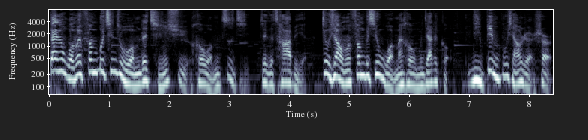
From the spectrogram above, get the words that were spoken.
但是我们分不清楚我们的情绪和我们自己这个差别，就像我们分不清我们和我们家的狗。你并不想惹事儿。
